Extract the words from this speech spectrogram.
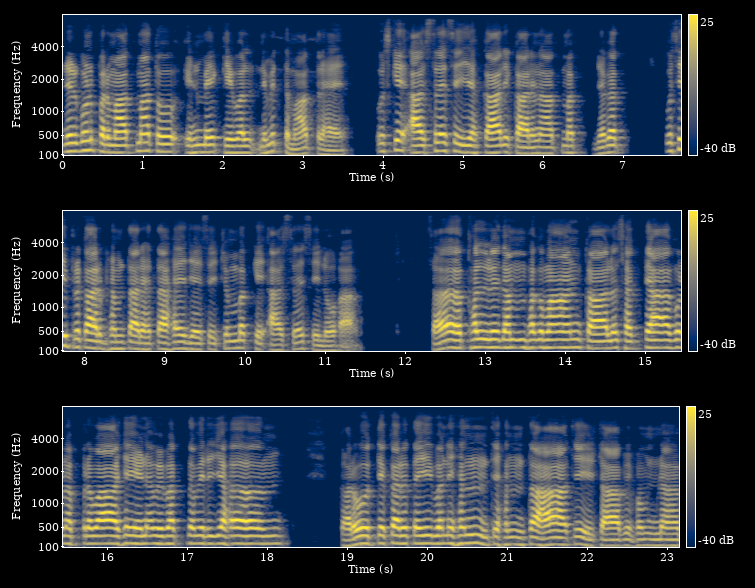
निर्गुण परमात्मा तो इनमें केवल निमित्त मात्र है। उसके आश्रय से यह कार्य कारणात्मक जगत उसी प्रकार भ्रमता रहता है जैसे चुंबक के आश्रय से लोहा। स खलविदम भगवान काल शक्त्या गुण प्रवाहेण विभक्त वीर्य। करोत्य कर्तैव निहंत्य हंता चेष्टा विभुम न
